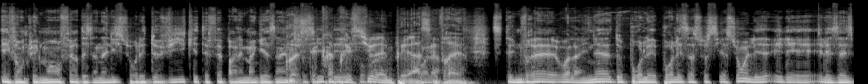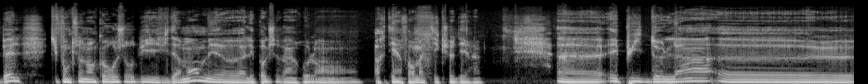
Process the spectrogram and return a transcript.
et éventuellement faire des analyses sur les devis qui étaient faits par les magasins. Ouais, c'est très précieux la MPA, voilà. c'est vrai. C'était une vraie, voilà, une aide pour les pour les associations et les et les, et les ASBL qui fonctionnent encore aujourd'hui évidemment, mais euh, à l'époque j'avais un rôle en partie informatique, je dirais. Euh, et puis de là, euh,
